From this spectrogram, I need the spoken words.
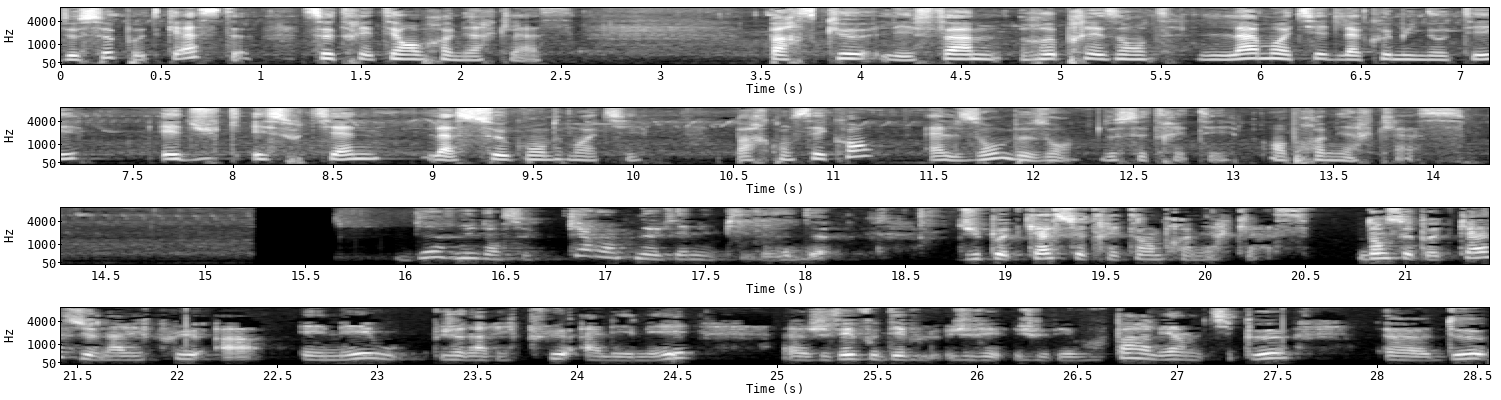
de ce podcast, Se traiter en première classe. Parce que les femmes représentent la moitié de la communauté, éduquent et soutiennent la seconde moitié. Par conséquent, elles ont besoin de se traiter en première classe. Bienvenue dans ce 49e épisode du podcast Se traiter en première classe. Dans ce podcast, je n'arrive plus à aimer ou je n'arrive plus à l'aimer. Euh, je, vais vous je, vais, vous parler un petit peu euh, de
